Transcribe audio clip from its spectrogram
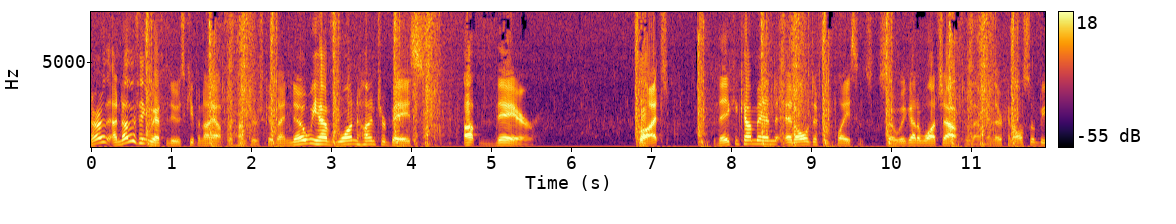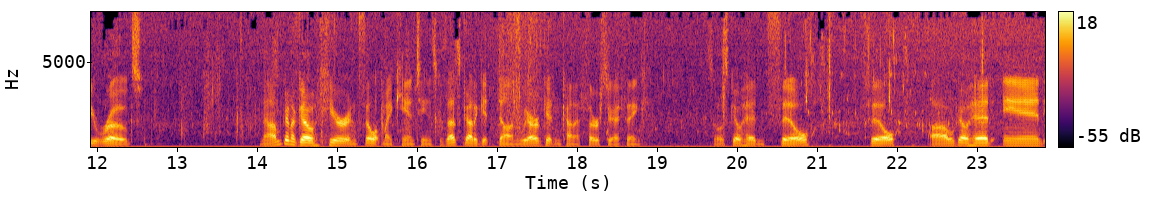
Another, thing we have to do is keep an eye out for hunters, because I know we have one hunter base up there, but they can come in at all different places, so we got to watch out for them. And there can also be rogues. Now I'm going to go here and fill up my canteens, because that's got to get done. We are getting kind of thirsty, I think. So let's go ahead and fill. Fill. Uh, we'll go ahead and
